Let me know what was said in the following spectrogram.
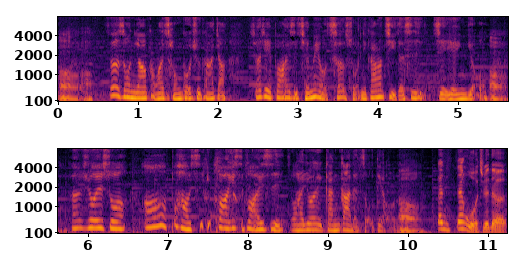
哦哦。这个时候你要赶快冲过去跟他讲，小姐不好意思，前面有厕所，你刚刚挤的是洁颜油。哦。他就会说哦不好意思，不好意思，不好意思，然后他就会尴尬的走掉了。哦。但但我觉得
